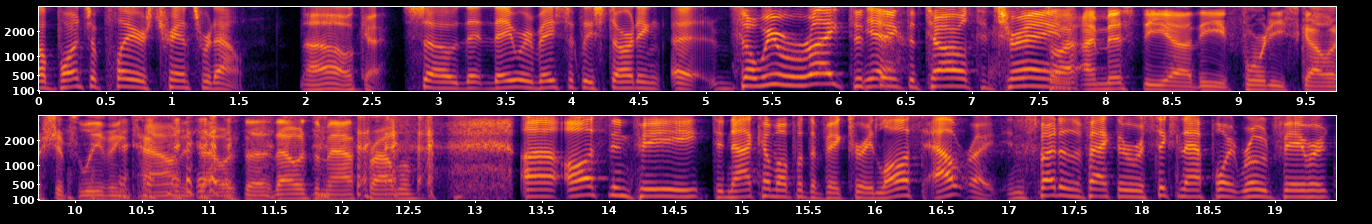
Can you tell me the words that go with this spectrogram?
a bunch of players transferred out. Oh, okay. So that they were basically starting. Uh, So we were right to Yeah. think the Tarleton train. So I, I missed the uh, the forty scholarships leaving town. Is that was the that was the math problem? Uh, Austin Peay did not come up with the victory, lost outright in spite of the fact they were a six and a half point road favorite.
